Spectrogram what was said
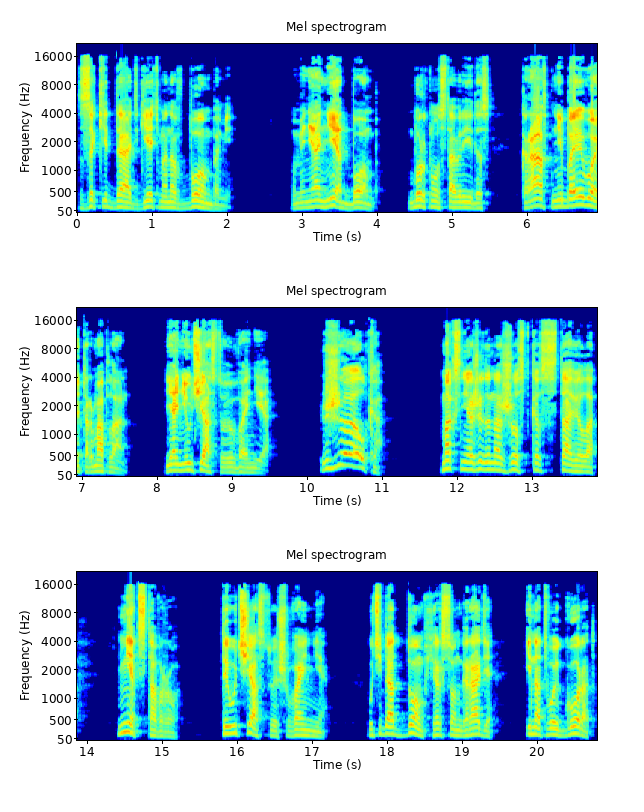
закидать гетьманов бомбами. «У меня нет бомб», — буркнул Ставридос. «Крафт не боевой термоплан. Я не участвую в войне». «Жалко!» Макс неожиданно жестко вставила. «Нет, Ставро, ты участвуешь в войне. У тебя дом в Херсонграде, и на твой город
